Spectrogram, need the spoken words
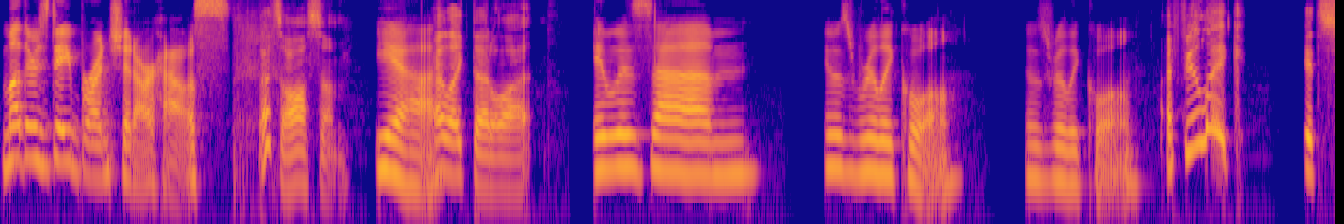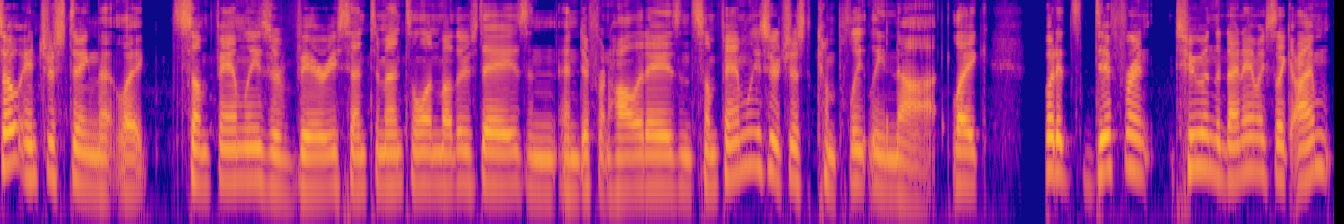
Mother's Day brunch at our house. That's awesome. Yeah, I like that a lot. it was. Um, it was really cool. It was really cool. I feel like it's so interesting that like some families are very sentimental on Mother's Days and, and different holidays, and some families are just completely not. Like, but it's different too in the dynamics. Like I'm,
